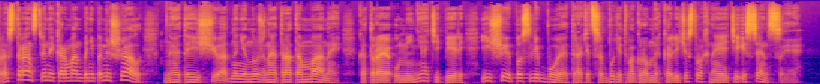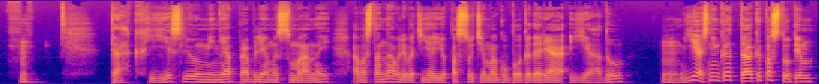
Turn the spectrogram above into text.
Пространственный карман бы не помешал, но это еще одна ненужная трата маны, которая у меня теперь еще и после боя тратиться будет в огромных количествах на эти эссенции. Хм. Так, если у меня проблемы с маной, а восстанавливать я ее по сути могу благодаря яду... Хм, ясненько, так и поступим.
